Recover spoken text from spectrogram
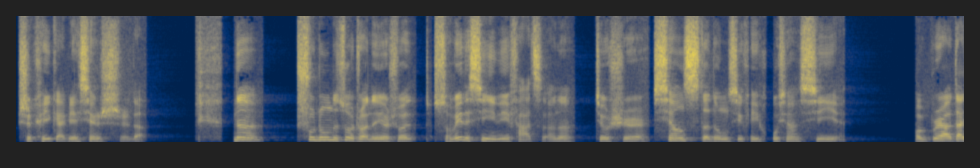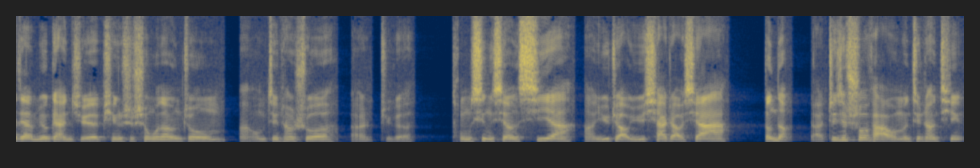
是可以改变现实的。那书中的作者呢也说，所谓的吸引力法则呢，就是相似的东西可以互相吸引。我不知道大家有没有感觉，平时生活当中啊，我们经常说，呃，这个同性相吸啊，啊，鱼找鱼，虾找虾。等等啊，这些说法我们经常听，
